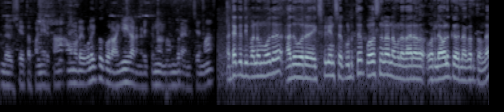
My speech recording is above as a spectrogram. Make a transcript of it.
இந்த விஷயத்த பண்ணியிருக்கான். அவனுடைய உழைப்புக்கு ஒரு அங்கீகாரம் கிடைக்கும்னு நம்புறேன் நிச்சயமா. அட்டகத்தி பண்ணும்போது அது ஒரு எக்ஸ்பீரியன்ஸை கொடுத்து பர்சனலாக நம்மளை வேற ஒரு லெவலுக்கு நகர்த்தோம்ல?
